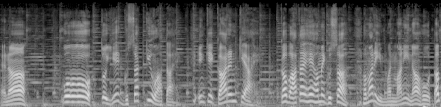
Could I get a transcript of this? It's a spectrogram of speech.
है ना? वो तो ये गुस्सा क्यों आता है? इनके कारण क्या है? कब आता है हमें गुस्सा? हमारी मनमानी ना हो तब?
